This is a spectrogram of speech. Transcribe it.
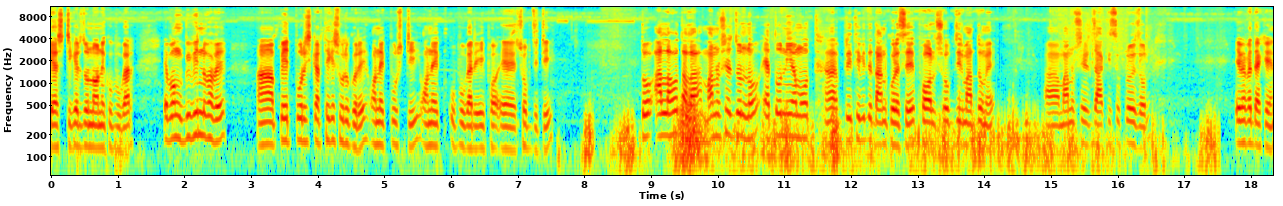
গ্যাস্ট্রিকের জন্য অনেক উপকার এবং বিভিন্নভাবে পেট পরিষ্কার থেকে শুরু করে অনেক পুষ্টি, অনেক উপকারী এই সবজিটি। তো আল্লাহ তালা মানুষের জন্য এত নিয়ামত পৃথিবীতে দান করেছে ফল, সবজির মাধ্যমে। মানুষের যা কিছু প্রয়োজন এভাবে দেখেন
